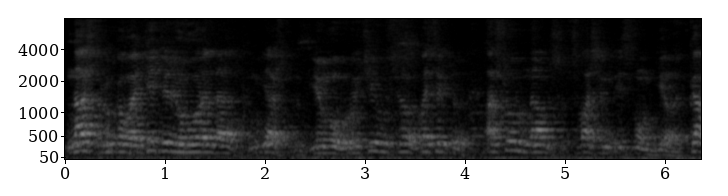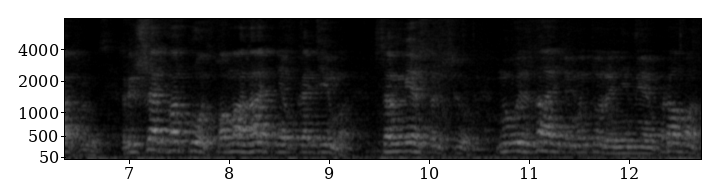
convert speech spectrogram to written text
наш руководитель города, ну, я ж ему вручил все, Василий Петрович, а что нам с вашим письмом делать? Как вы? Решать вопрос, помогать необходимо, совместно все. Ну вы знаете, мы тоже не имеем права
